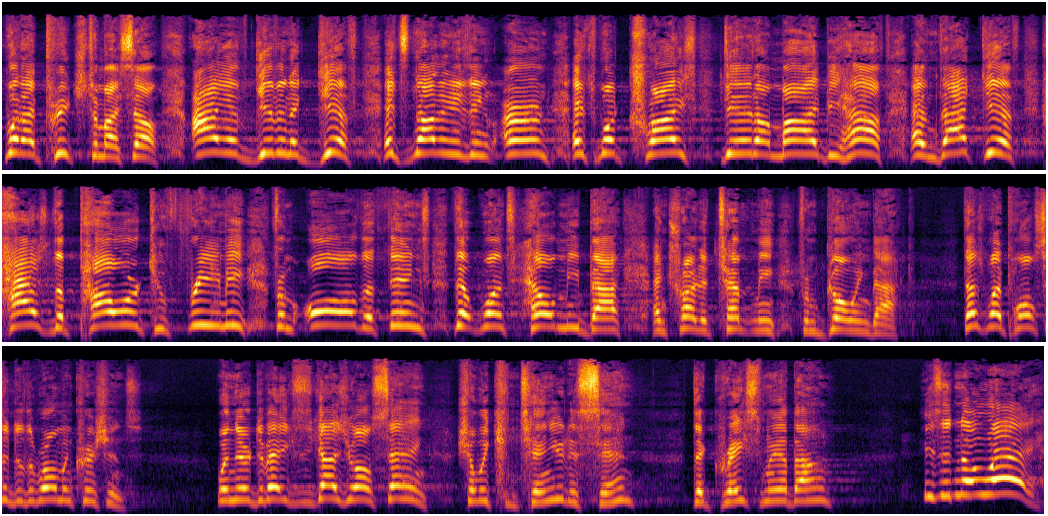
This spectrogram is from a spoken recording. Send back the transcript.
what I preach to myself. I have given a gift. It's not anything earned, it's what Christ did on my behalf. And that gift has the power to free me from all the things that once held me back and try to tempt me from going back. That's why Paul said to the Roman Christians, when they're debating, he says, guys, you're all saying, shall we continue to sin that grace may abound? He said, no way.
